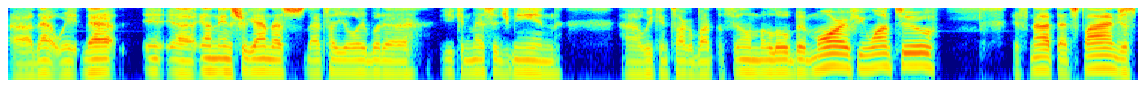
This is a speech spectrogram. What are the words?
uh, that way that uh, on Instagram that's that's how you'll able to you can message me and uh, we can talk about the film a little bit more if you want to. If not, that's fine. Just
